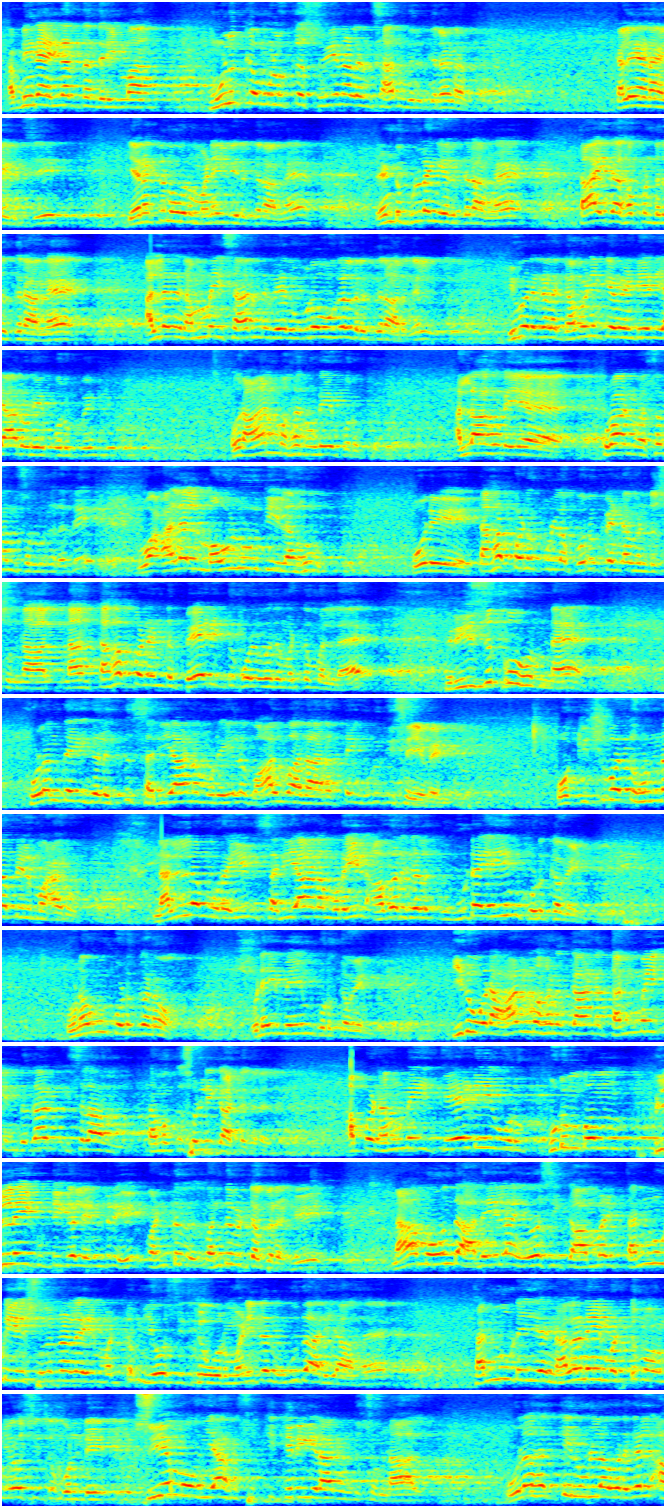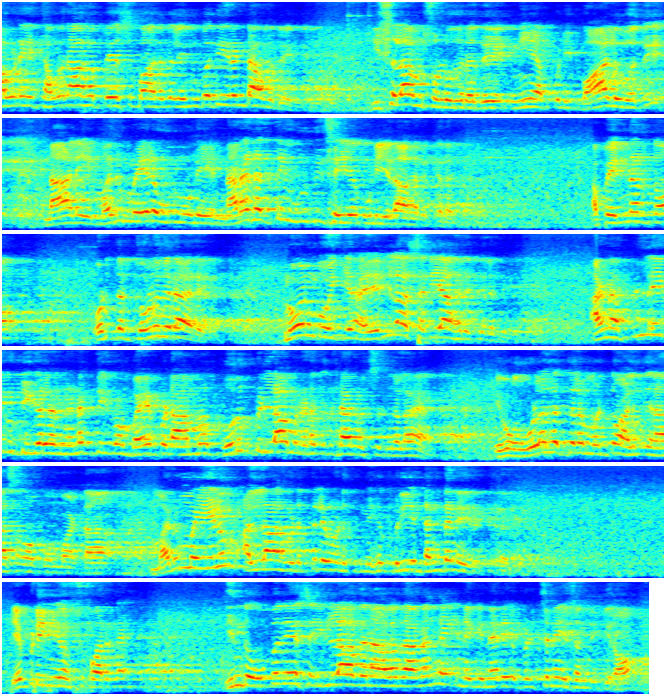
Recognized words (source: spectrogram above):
அப்படின்னா என்ன அர்த்தம் தெரியுமா? முழுக்க முழுக்க சுயநலன் சார்ந்து இருக்கிறேன் கல்யாணம் ஆயிடுச்சு. எனக்குன்னு ஒரு மனைவி இருக்கிறாங்க. ரெண்டு பிள்ளைங்க இருக்கிறாங்க. தாய் தகப்பன் இருக்கிறாங்க. அல்லது நம்மை சார்ந்து வேறு உறவுகள் இருக்கிறார்கள். இவர்களை கவனிக்க வேண்டியது யாருடைய பொறுப்பு? ஒரு ஆண்மகனுடைய பொறுப்பு. அல்லாஹுடைய குரான் வசனம் சொல்கிறது அலல் மௌலூதி லஹு. ஒரு தகப்பனுக்குள்ள பொறுப்பு என்னவென்று சொன்னால் நான் தகப்பன் என்று பெயரிட்டுக் கொள்வது மட்டுமல்ல ரிசுக்கு உன்ன குழந்தைகளுக்கு சரியான முறையில் வாழ்வாதாரத்தை உறுதி செய்ய வேண்டும். ஓ கிஸ்வத் உண்ணபில் மாறும் நல்ல முறையில் சரியான முறையில் அவர்களுக்கு உடையையும் கொடுக்க வேண்டும். உணவும் கொடுக்கணும் உடைமையும் கொடுக்க வேண்டும். இது ஒரு ஆண்மகனுக்கான தன்மை என்றுதான் இஸ்லாம் நமக்கு சொல்லி காட்டுகிறது. அப்போ நம்மை தேடி ஒரு குடும்பம் பிள்ளை குட்டிகள் என்று வந்து வந்துவிட்ட பிறகு நாம வந்து அதையெல்லாம் யோசிக்காமல் தன்னுடைய சூழ்நிலையை மட்டும் யோசித்து ஒரு மனிதன் ஊதாரியாக தன்னுடைய நலனை மட்டும் அவன் யோசித்துக் கொண்டு சுயமோகியாக சுற்றி திரிகிறான் என்று சொன்னால் உலகத்தில் உள்ளவர்கள் அவனை தவறாக பேசுவார்கள் என்பது இரண்டாவது. இஸ்லாம் சொல்லுகிறது நீ அப்படி வாழுவது நாளை மறுமையில உன்னுடைய நரகத்தை உறுதி செய்யக்கூடியதாக இருக்கிறது. அப்ப என்ன அர்த்தம்? ஒருத்தர் தொழுகிறாரு நோன்பு வைக்கிறார் எல்லாம் சரியாக இருக்கிறது. ஆனா பிள்ளை குட்டிகளை நினைத்து இவன் பயப்படாம பொறுப்பில்லாம நடந்துக்கிட்டான்னு வச்சுக்கோங்களேன். இவன் உலகத்துல மட்டும் அழிஞ்சு நாசமா போக மாட்டான். மறுமையிலும் அல்லாஹ் இடத்துல இவனுக்கு மிகப்பெரிய தண்டனை இருக்கிறது. எப்படி யோசிச்சு பாருங்க. இந்த உபதேசம் இல்லாதனால தானங்க இன்னைக்கு நிறைய பிரச்சனையை சந்திக்கிறோம்.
